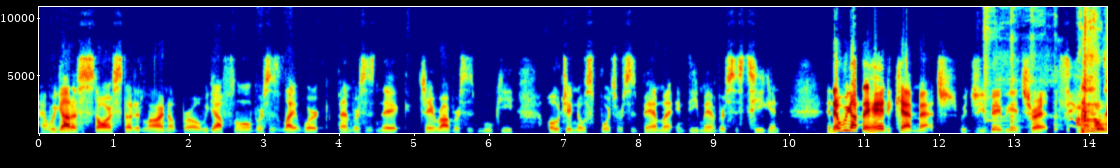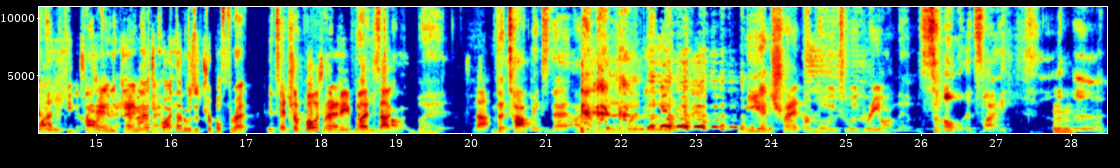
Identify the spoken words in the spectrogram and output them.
And we got a star-studded lineup, bro. We got Fluent versus Lightwork, Ben versus Nick, J Rob versus Mookie. OJ No Sports versus Bama, and D Man versus Tegan. And then we got the handicap match with G Baby and Trent. I don't know why you keep calling it a Handicap match? handicap Oh, I thought it was a triple threat. It's, a It's triple supposed to be, but it's not. call- but It's not. the topics that I believe we're doing, me and Trent are going to agree on them. So it's like, Uh,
